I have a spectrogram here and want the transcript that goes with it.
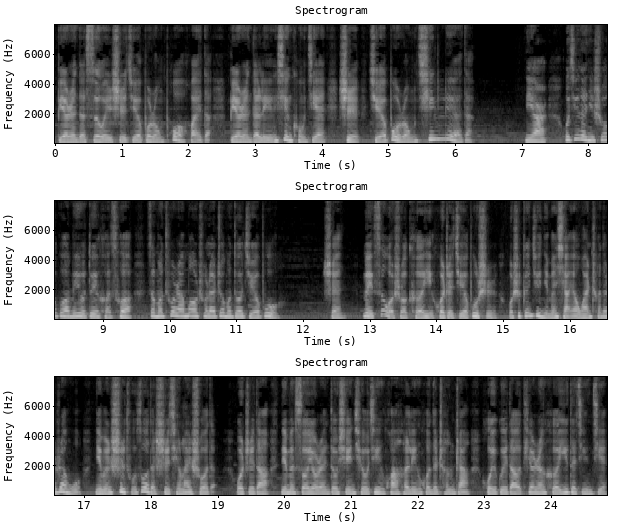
别人的思维是绝不容破坏的，别人的灵性空间是绝不容侵略的。尼尔，我记得你说过没有对和错，怎么突然冒出来这么多绝不？神，每次我说可以或者绝不时，我是根据你们想要完成的任务，你们试图做的事情来说的。我知道你们所有人都寻求进化和灵魂的成长，回归到天人合一的境界。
